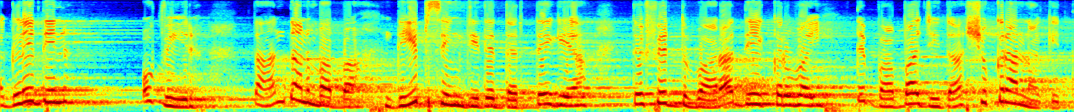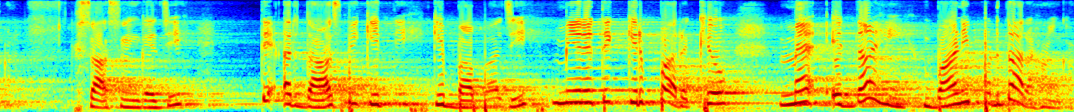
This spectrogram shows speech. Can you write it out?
ਅਗਲੇ ਦਿਨ ਉਹ ਵੀਰ ਧੰਨ ਧੰਨ ਬਾਬਾ ਦੀਪ ਸਿੰਘ ਜੀ ਦੇ ਦਰ ਤੇ ਗਿਆ ਤੇ ਫਿਰ ਦੁਬਾਰਾ ਦੇਖ ਕਰਵਾਈ ਤੇ ਬਾਬਾ ਜੀ ਦਾ ਸ਼ੁਕਰਾਨਾ ਕੀਤਾ। ਸਾਧ ਸੰਗਤ ਜੀ, ਤੇ ਅਰਦਾਸ ਵੀ ਕੀਤੀ ਕਿ ਬਾਬਾ ਜੀ ਮੇਰੇ ਤੇ ਕਿਰਪਾ ਰੱਖਿਓ, ਮੈਂ ਇਦਾਂ ਹੀ ਬਾਣੀ ਪੜ੍ਹਦਾ ਰਹਾਂਗਾ।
